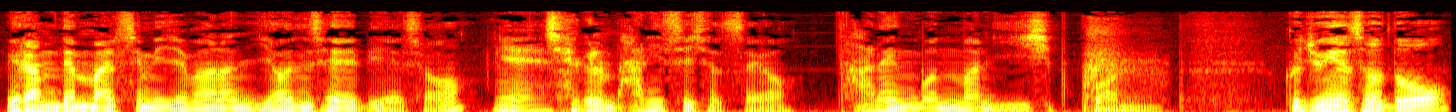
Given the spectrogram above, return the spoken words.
외람된 말씀이지만은 연세에 비해서 예. 책을 많이 쓰셨어요. 단행본만 20권. 그 중에서도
